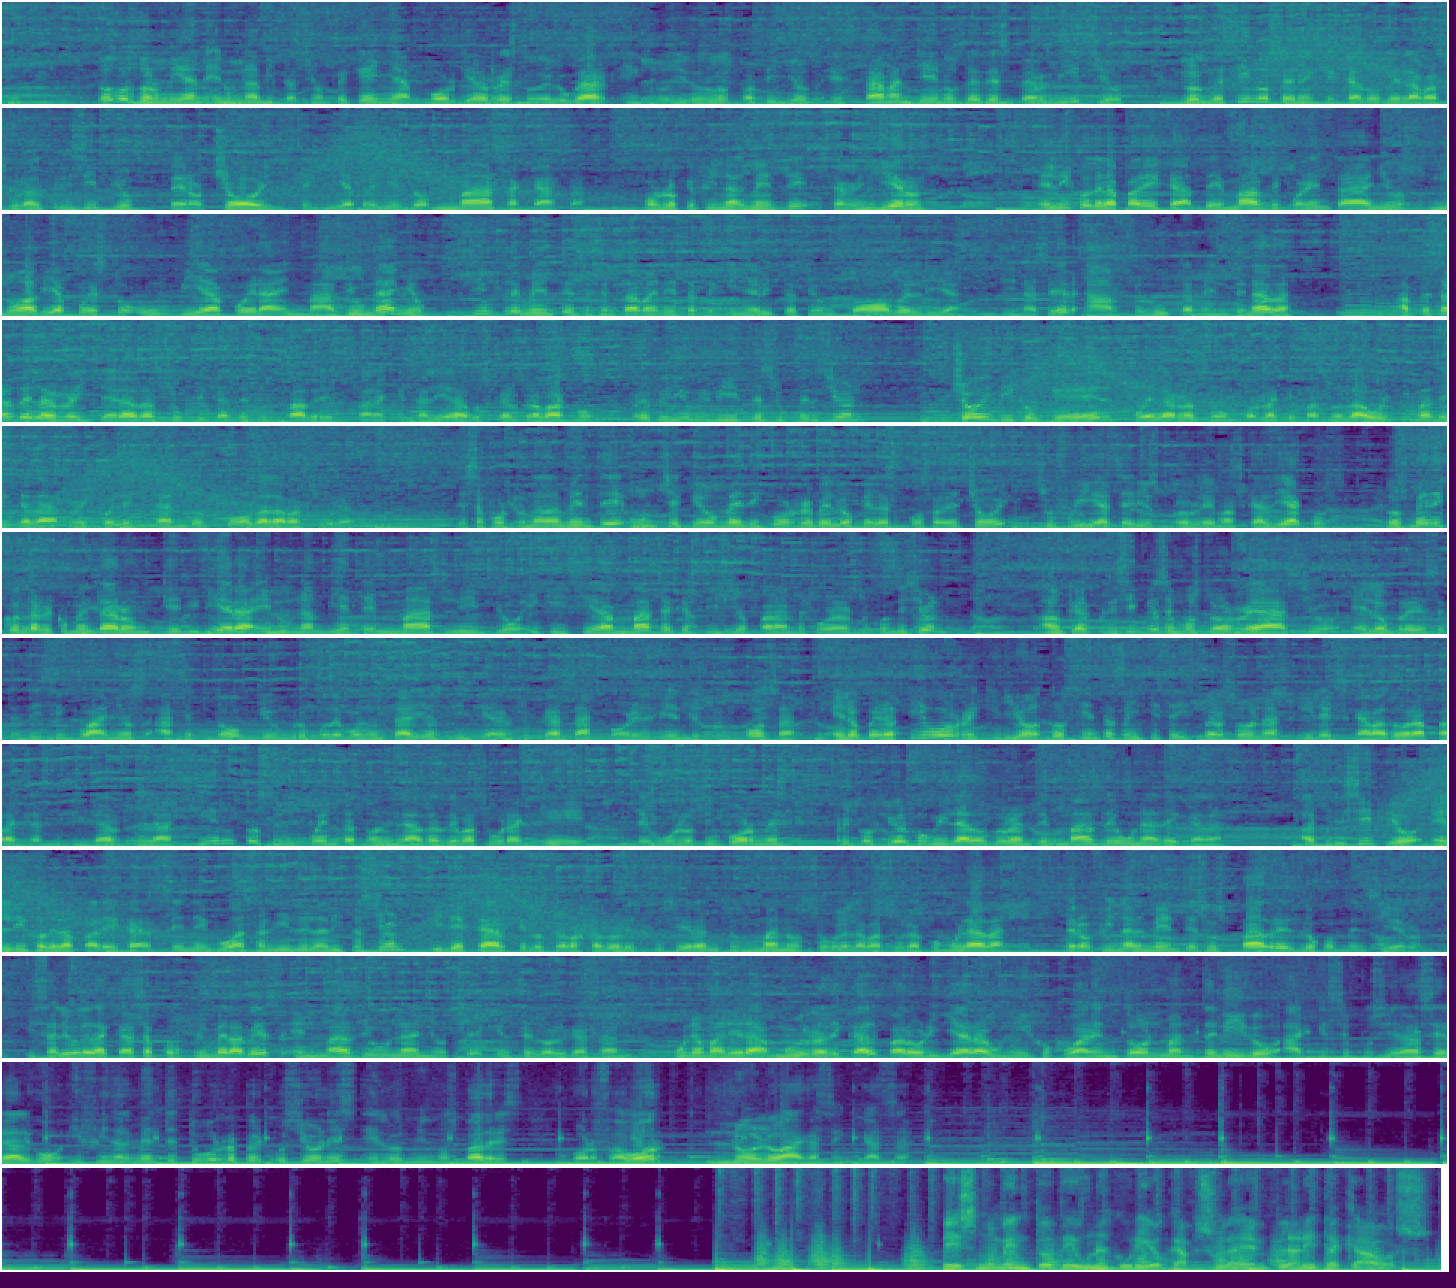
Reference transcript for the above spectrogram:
Todos dormían en una habitación pequeña porque el resto del lugar, incluidos los pasillos, estaban llenos de desperdicios. Los vecinos se habían quejado de la basura al principio, pero Choi seguía trayendo más a casa, por lo que finalmente se rindieron. El hijo de la pareja, de más de 40 años, no había puesto un pie afuera en más de un año. Simplemente se sentaba en esta pequeña habitación todo el día, sin hacer absolutamente nada. A pesar de las reiteradas súplicas de sus padres para que saliera a buscar trabajo, prefirió vivir de su pensión. Choi dijo que él fue la razón por la que pasó la última década recolectando toda la basura. Desafortunadamente, un chequeo médico reveló que la esposa de Choi sufría serios problemas cardíacos. Los médicos le recomendaron que viviera en un ambiente más limpio y que hiciera más ejercicio para mejorar su condición. Aunque al principio se mostró reacio, el hombre de 75 años aceptó que un grupo de voluntarios limpiaran su casa por el bien de su esposa. El operativo requirió 226 personas y la excavadora para clasificar las 150 toneladas de basura que, según los informes, recogió el jubilado durante más de una década. Al principio, el hijo de la pareja se negó a salir de la habitación y dejar que los trabajadores pusieran sus manos sobre la basura acumulada, pero finalmente sus padres lo convencieron y salió de la casa por primera vez en más de un año. Chéquense el holgazán. Una manera muy radical para orillar a un hijo cuarentón mantenido a que se pusiera a hacer algo y finalmente tuvo repercusiones en los mismos padres. Por favor, no lo hagas en casa. Es momento de una curiocápsula en Planeta Caos.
